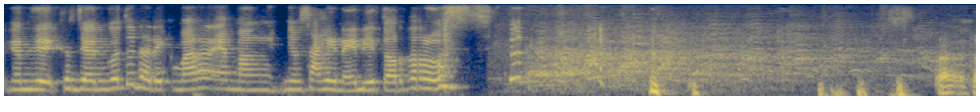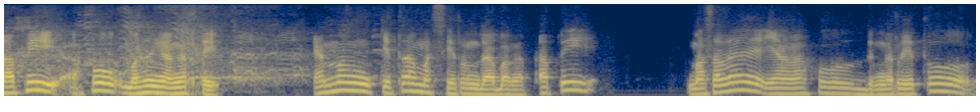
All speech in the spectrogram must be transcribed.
kerja- kerjaan gue tuh dari kemarin emang nyusahin editor terus. Ta- tapi aku masih nggak ngerti. Emang kita masih rendah banget. Tapi masalahnya yang aku dengar itu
